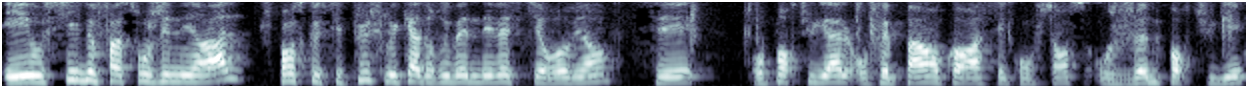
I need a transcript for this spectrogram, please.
Et aussi, de façon générale, je pense que c'est plus le cas de Ruben Neves qui revient. C'est au Portugal, on fait pas encore assez confiance aux jeunes Portugais.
